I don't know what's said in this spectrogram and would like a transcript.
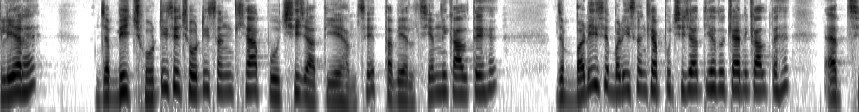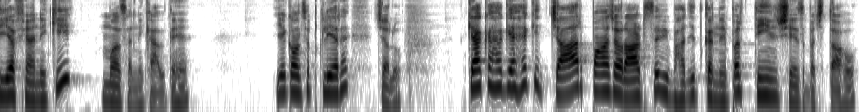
क्लियर है? जब भी छोटी से छोटी संख्या पूछी जाती है हमसे, तब एलसीएम निकालते हैं। जब बड़ी से बड़ी संख्या पूछी जाती है तो क्या निकालते हैं? एचसीएफ यानी कि मस निकालते हैं। ये कॉन्सेप्ट क्लियर है? चलो। क्या कहा गया है कि चार, पाँच और आठ से विभाजित करने पर तीन शेष बचता हो?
